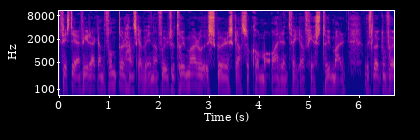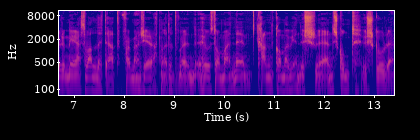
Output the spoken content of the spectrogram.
Fyrst er en fyrakant funtor, han skal være innan 4 tøymar, og uskur skal så komme og er rundt 2 av 4 tøymar. Og sløkken for mer er vanligt at farmann at noe hovedstommeren kan komme ved en, en skund uskur.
